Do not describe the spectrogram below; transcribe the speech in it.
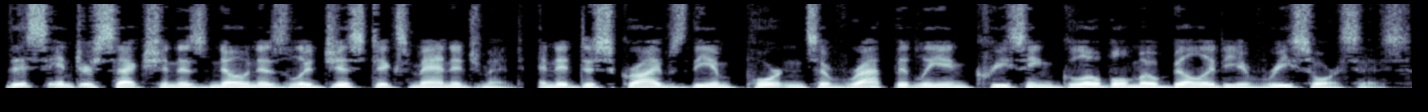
This intersection is known as logistics management, and it describes the importance of rapidly increasing global mobility of resources.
